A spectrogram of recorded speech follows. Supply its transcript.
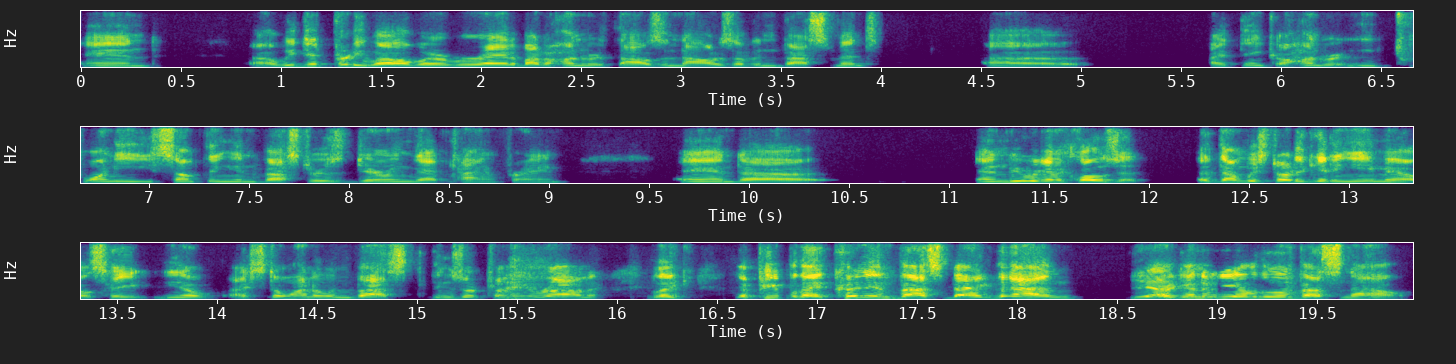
and uh, we did pretty well. We're, we're at about a $100,000 of investment. Uh, I think 120 something investors during that time frame, and uh, and we were going to close it. And then we started getting emails. Hey, you know, I still want to invest. Things are turning around. like the people that couldn't invest back then yeah. are going to be able to invest now.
